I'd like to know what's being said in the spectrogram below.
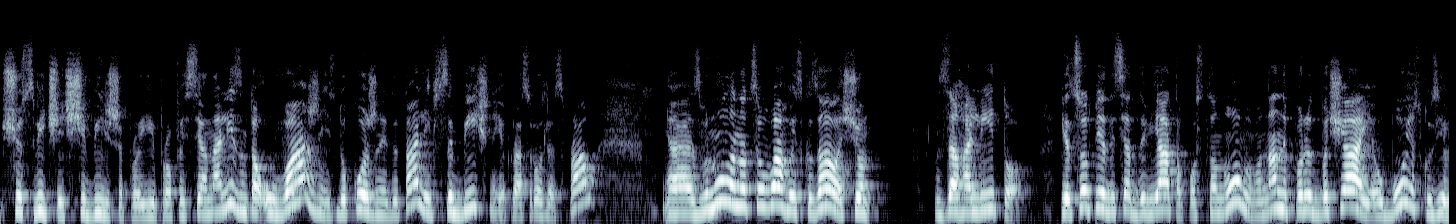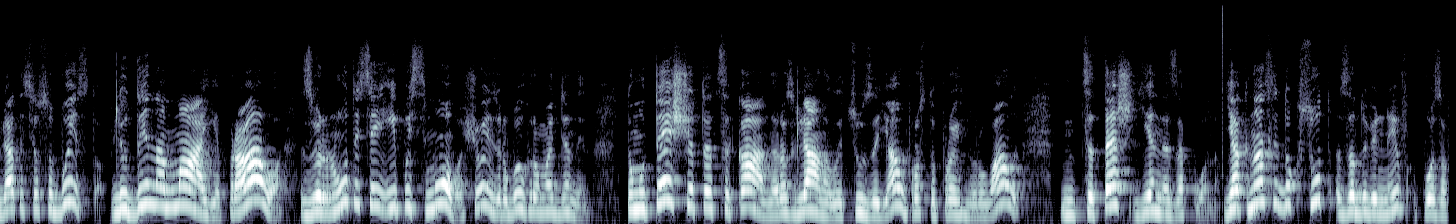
Що свідчить ще більше про її професіоналізм та уважність до кожної деталі, і всебічний якраз розгляд справ, е, звернула на це увагу і сказала, що взагалі-то 559 постанова вона не передбачає обов'язку з'являтися особисто. Людина має право звернутися і письмово, що і зробив громадянин. Тому те, що ТЦК не розглянули цю заяву, просто проігнорували, це теж є незаконним. Як наслідок, суд задовільнив позов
